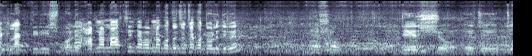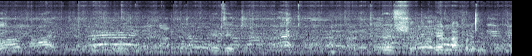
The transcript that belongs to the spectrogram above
এক লাখ তিরিশ বলে। আপনার লাস্ট চিন্তা ভাবনা কত চাচা? কত হলে দিবেন? দেড়শো। এই যে এটি। এই যে এটি। দেড়শো। দেড় লাখ হলে বিক্রি হবে।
